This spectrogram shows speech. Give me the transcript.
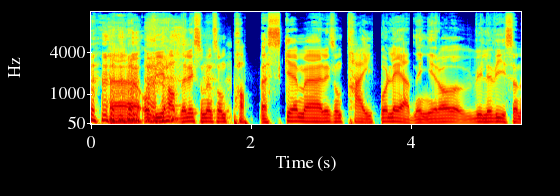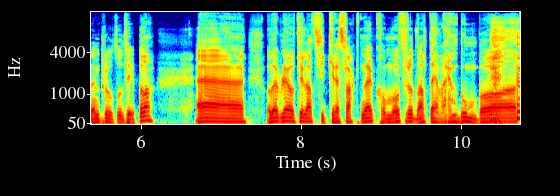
eh, og vi hadde liksom en sånn pappeske med liksom teip og ledninger og ville vise henne en prototype, da. Eh, og det ble jo til at sikkerhetsvaktene kom og trodde at det var en bombe, og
